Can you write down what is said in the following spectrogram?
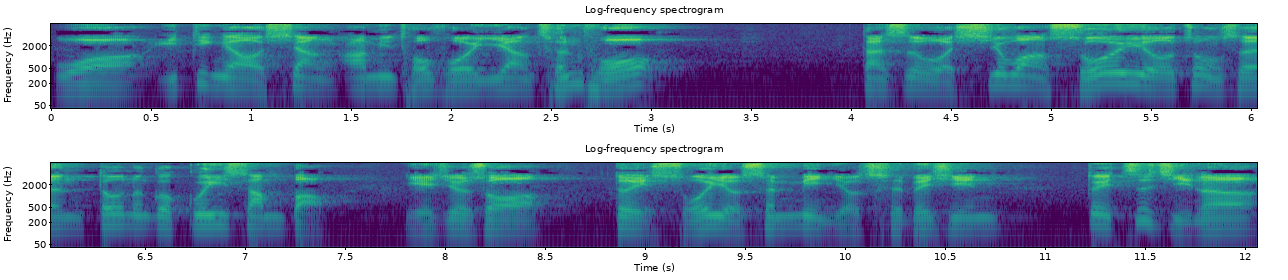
我一定要像阿弥陀佛一样成佛。但是我希望所有众生都能够皈三宝，也就是说对所有生命有慈悲心，对自己呢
